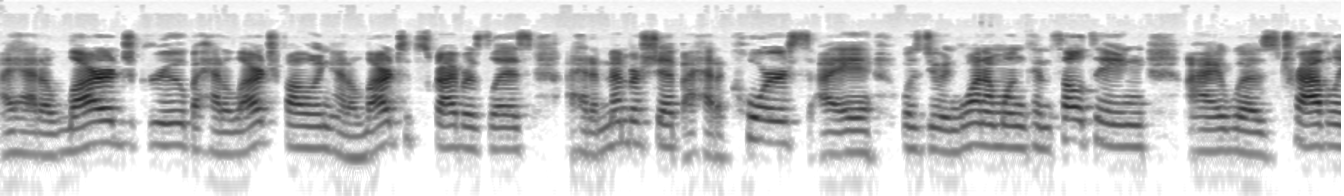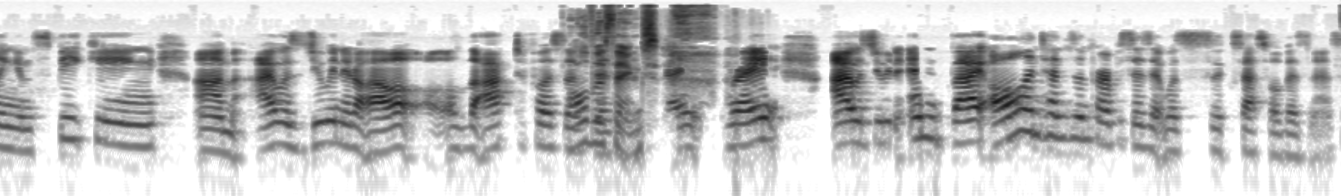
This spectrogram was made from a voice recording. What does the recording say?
I had a large group, I had a large following, I had a large subscribers list, I had a membership, I had a course, I was doing one on one consulting, I was traveling and speaking, um, I was doing it all, all the octopus, all the business, things, right? right? I was doing, and by all intents and purposes, it was a successful business.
